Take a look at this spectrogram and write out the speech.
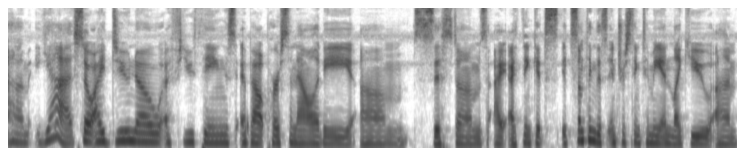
Um, yeah, so I do know a few things about personality um, systems. I, I think it's it's something that's interesting to me, and like you, um,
